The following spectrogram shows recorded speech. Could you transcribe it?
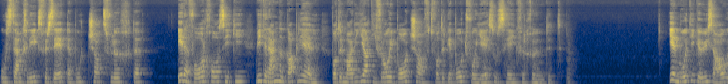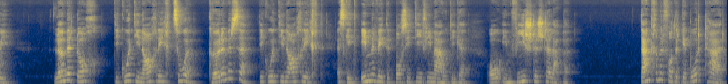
aus dem kriegsversehrten Butscha zu flüchten, ihr vorkommen wie der Engel Gabriel, wo der Maria die frohe Botschaft von der Geburt von Jesus hat verkündet. Ich ermutige uns alle, lassen wir doch die gute Nachricht zu. Hören wir sie, die gute Nachricht? Es gibt immer wieder positive Meldungen, auch im feistesten Leben. Denken wir von der Geburt her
